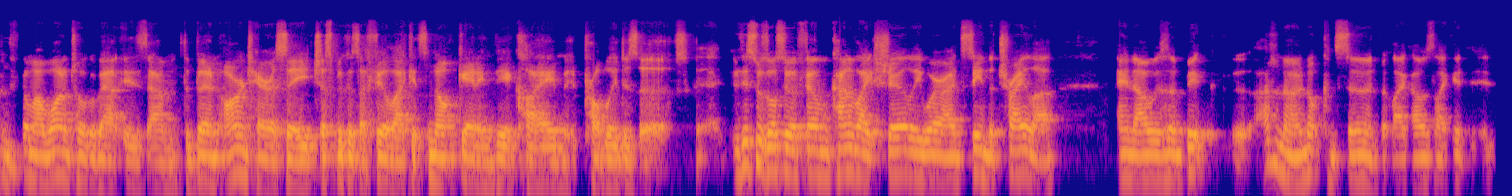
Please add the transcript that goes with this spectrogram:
Mm. The film I want to talk about is um, The Burnt Orange Heresy, just because I feel like it's not getting the acclaim it probably deserves. This was also a film kind of like Shirley, where I'd seen the trailer and I was a bit I don't know, not concerned, but like I was like it, it,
